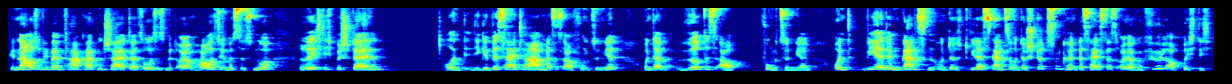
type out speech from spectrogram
genauso wie beim Fahrkartenschalter, so ist es mit eurem Haus. Ihr müsst es nur richtig bestellen und die Gewissheit haben, dass es auch funktioniert und dann wird es auch funktionieren. Und wie ihr dem Ganzen, wie das Ganze unterstützen könnt, das heißt, dass euer Gefühl auch richtig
